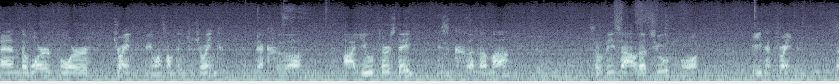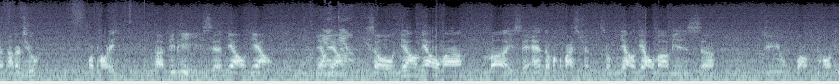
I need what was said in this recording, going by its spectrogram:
And the word for drink. Do you want something to drink? 渴 Are you thirsty? Is 渴了吗? So these are the two for eat and drink. Another two for party. Uh, PP is uh, 尿尿. 尿尿. So 尿尿吗? Ma is the end of a question. So 尿尿吗 means uh, do you want potty?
